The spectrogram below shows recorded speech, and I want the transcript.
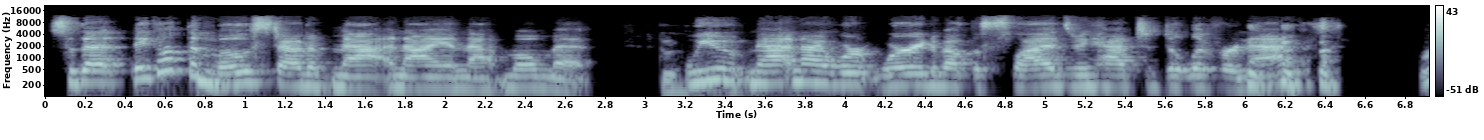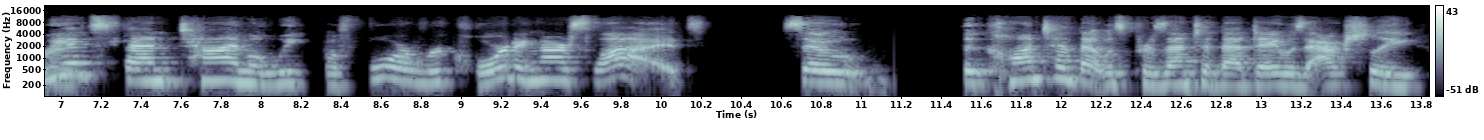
so that they got the most out of Matt and I in that moment. We mm-hmm. Matt and I weren't worried about the slides we had to deliver next. right. We had spent time a week before recording our slides. So the content that was presented that day was actually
